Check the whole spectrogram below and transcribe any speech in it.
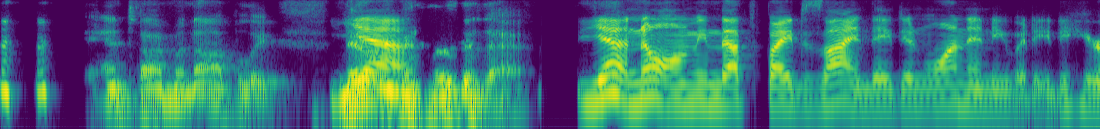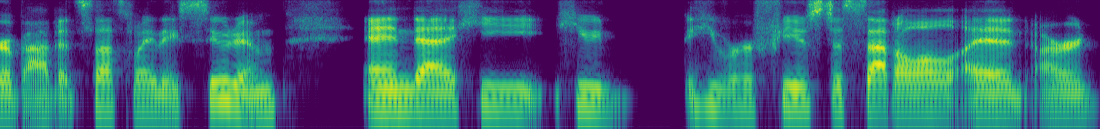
Anti-monopoly. Never yeah. even heard of that. Yeah, no, I mean that's by design. They didn't want anybody to hear about it, so that's why they sued him. And uh, he he he refused to settle and or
